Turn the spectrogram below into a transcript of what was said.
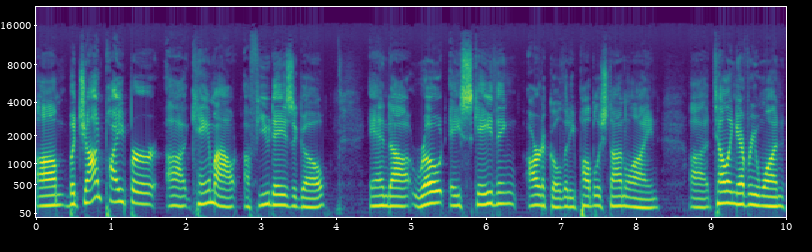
Um, but John Piper uh, came out a few days ago and uh, wrote a scathing article that he published online uh, telling everyone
